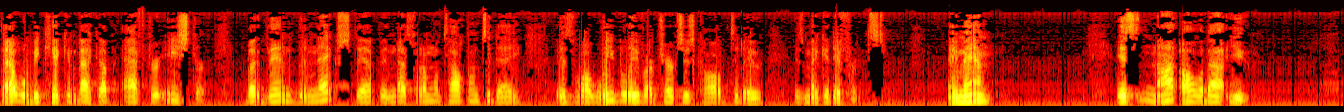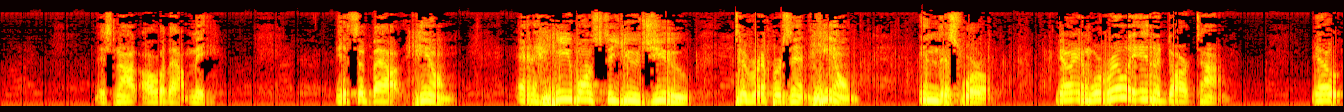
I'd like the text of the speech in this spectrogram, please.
That will be kicking back up after Easter. But then the next step, and that's what I'm going to talk on today, is what we believe our church is called to do, is make a difference. Amen? It's not all about you. It's not all about me. It's about Him. And He wants to use you to represent Him in this world. You know, and we're really in a dark time. You know,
